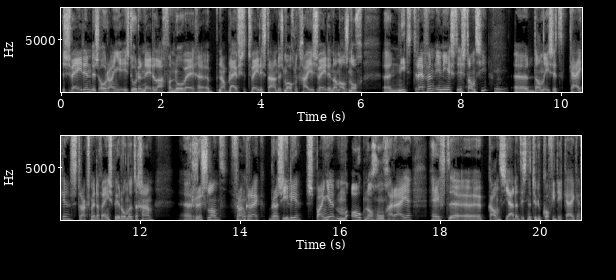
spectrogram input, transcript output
Zweden. Dus Oranje is door de nederlaag van Noorwegen. Uh, nou, blijven ze tweede staan. Dus mogelijk ga je Zweden dan alsnog uh, niet treffen in eerste instantie. Uh, dan is het kijken. Straks met nog één speelronde te gaan. Uh, Rusland, Frankrijk, Brazilië, Spanje, ook nog Hongarije heeft uh, kans. Ja, dat is natuurlijk koffiedik kijken.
